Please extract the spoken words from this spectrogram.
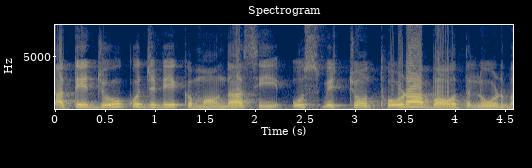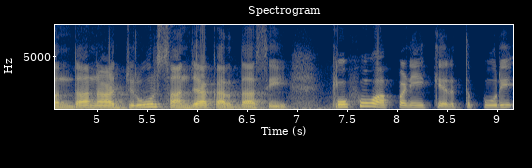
ਅਤੇ ਜੋ ਕੁਝ ਵੀ ਕਮਾਉਂਦਾ ਸੀ, ਉਸ ਵਿੱਚੋਂ ਥੋੜਾ ਬਹੁਤ ਲੋੜਵੰਦਾਂ ਨਾਲ ਜ਼ਰੂਰ ਸਾਂਝਾ ਕਰਦਾ ਸੀ ਉਹ ਆਪਣੀ ਕਿਰਤ ਪੂਰੀ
